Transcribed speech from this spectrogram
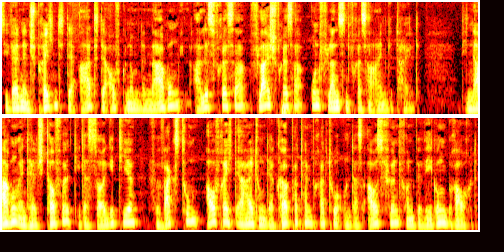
Sie werden entsprechend der Art der aufgenommenen Nahrung in Allesfresser, Fleischfresser und Pflanzenfresser eingeteilt. Die Nahrung enthält Stoffe, die das Säugetier für Wachstum, Aufrechterhaltung der Körpertemperatur und das Ausführen von Bewegungen braucht.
